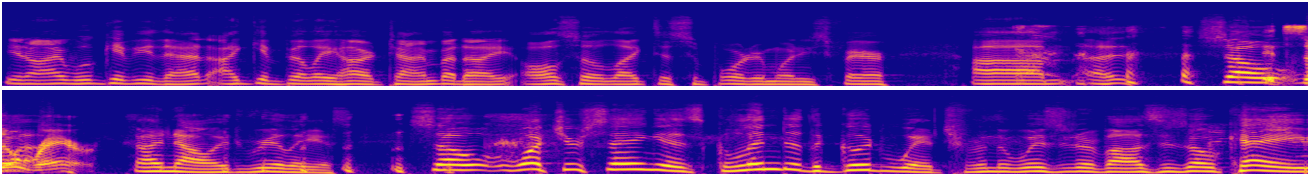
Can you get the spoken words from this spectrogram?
You know, I will give you that. I give Billy a hard time, but I also like to support him when he's fair. Um, uh, so It's so wha- rare. I know it really is. So what you're saying is Glinda the Good Witch from The Wizard of Oz is okay,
